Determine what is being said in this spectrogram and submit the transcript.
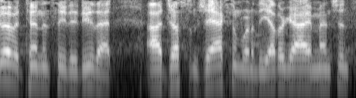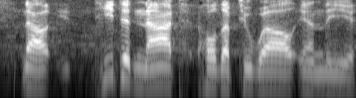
do have a tendency to do that. Uh, Justin Jackson, one of the other guy I mentioned. Now, he did not hold up too well in the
